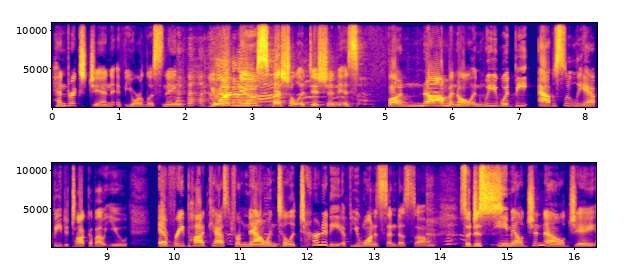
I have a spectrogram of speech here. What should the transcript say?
Hendrick's Gin, if you're listening, your new special edition is phenomenal, and we would be absolutely happy to talk about you every podcast from now until eternity if you want to send us some. So just This- email Janelle, J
